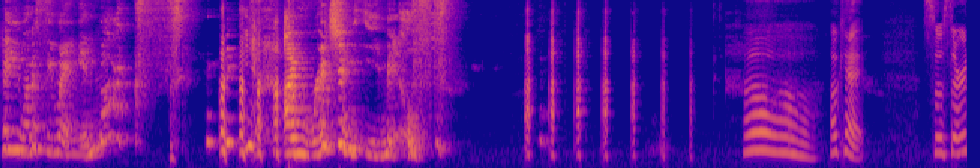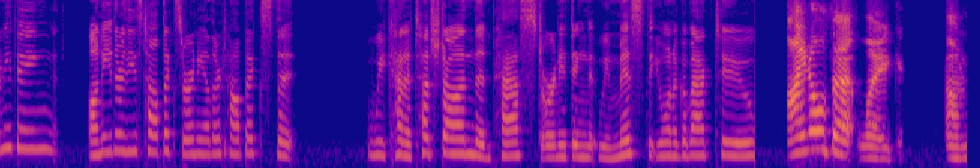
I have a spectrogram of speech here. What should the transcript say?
hey you want to see my inbox I'm rich in emails. Oh, okay. So, is there anything on either of these topics or any other topics that we kind of touched on, then passed, or anything that we missed that you want to go back to? I know that like um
